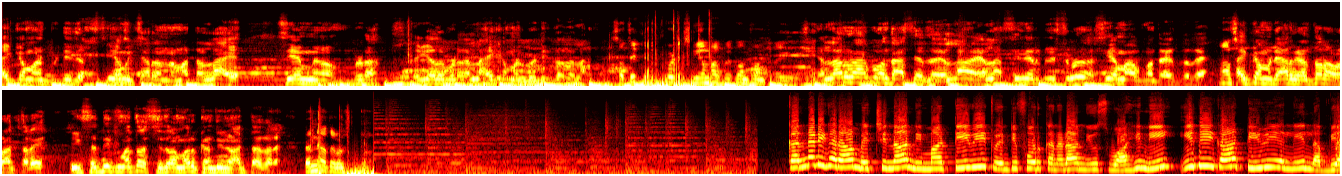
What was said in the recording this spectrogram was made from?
ಹೈಕಮಾಂಡ್ ಬಿಟ್ಟಿದ್ದು. ಸಿ ಎಂ ವಿಚಾರ ಮಾತಾಡಲ್ಲ ಸಿ ಎಂ ಬಿಡ ತೆಗಿಯೋದು ಬಿಡೋದೆಲ್ಲ ಹೈಕಮಾಂಡ್ ಬಿಟ್ಟಿದ್ದು ಅದೆಲ್ಲ. ಸತೀಶ್ ಜಾರಕಿಹೊಳಿ ಸಿ ಎಂ ಆಗ್ಬೇಕು ಅಂತ ಒಂದು ಇದೆ ಎಲ್ಲರಿಗೂ ಆಗ್ಬೇಕು ಅಂತ ಆಸೆ ಇರ್ತದೆ. ಎಲ್ಲ ಎಲ್ಲ ಸೀನಿಯರ್ ಮಿನಿಸ್ಟರ್ಗಳು ಸಿಎಂ ಆಗ್ಬೇಕು ಅಂತ ಇರ್ತದೆ ಹಾಂ ಸರ್. ಹೈಕಮಾಂಡ್ ಯಾರು ಹೇಳ್ತಾರೋ ಅವ್ರು ಆಗ್ತಾರೆ. ಈಗ ಸದ್ಯಕ್ಕೆ ಮಾತ್ರ ಸಿದ್ದರಾಮಯ್ಯ ಅವರು ಕಂಟಿನ್ಯೂ ಆಗ್ತಾ ಇದ್ದಾರೆ. ಧನ್ಯವಾದಗಳು ಸರ್. ಕನ್ನಡಿಗರ ಮೆಚ್ಚಿನ ನಿಮ್ಮ TV twenty four Kannada news ವಾಹಿನಿ ಇದೀಗ ಟಿವಿಯಲ್ಲಿ ಲಭ್ಯ.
